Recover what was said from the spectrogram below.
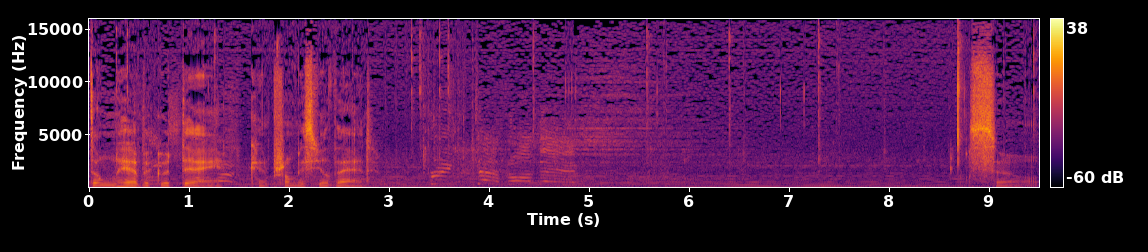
don't have a good day. Can promise you that. So,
